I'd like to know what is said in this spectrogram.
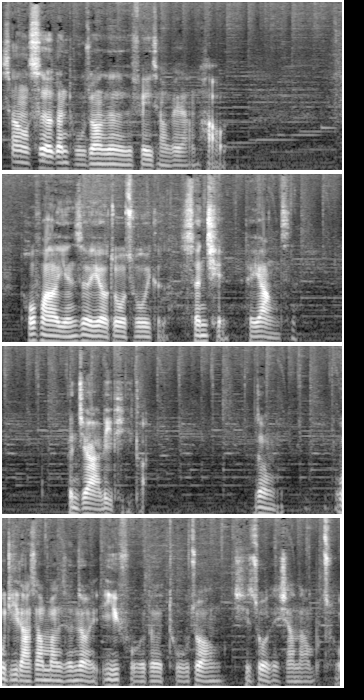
上色跟涂装真的是非常非常好。头发的颜色也有做出一个深浅的样子，更加立体感。这种乌吉达上半身的衣服的涂装其实做的相当不错。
